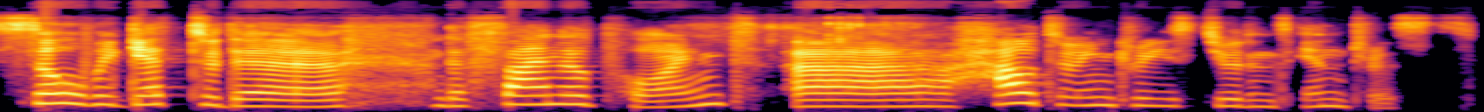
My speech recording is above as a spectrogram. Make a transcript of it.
So we get to the, the final point, uh, how to increase students' interests.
